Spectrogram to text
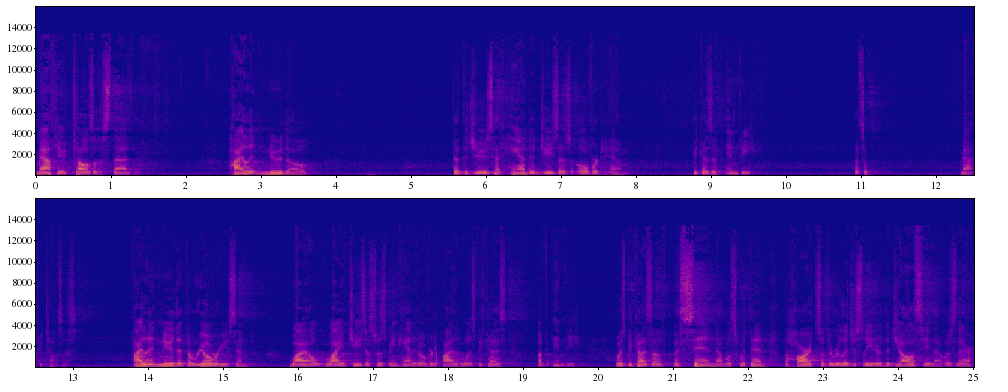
Matthew tells us that Pilate knew, though, that the Jews had handed Jesus over to him because of envy. That's what Matthew tells us. Pilate knew that the real reason why, why Jesus was being handed over to Pilate was because of envy, was because of the sin that was within the hearts of the religious leader, the jealousy that was there.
